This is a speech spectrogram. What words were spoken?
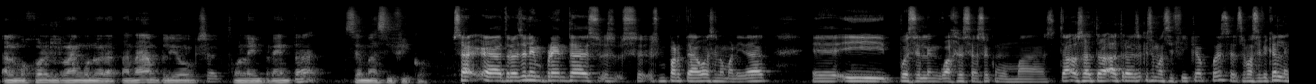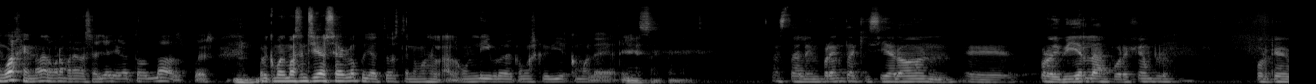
a lo mejor el rango no era tan amplio. Exacto. Con la imprenta se masificó. O sea, a través de la imprenta es, es, es un parteaguas en la humanidad eh, y pues el lenguaje se hace como más. O sea, a través de que se masifica, pues se masifica el lenguaje, ¿no? De alguna manera, o sea, ya llega a todos lados, pues. Porque como es más sencillo hacerlo, pues ya todos tenemos algún libro de cómo escribir, cómo leer. Exactamente. Hasta la imprenta quisieron eh, prohibirla, por ejemplo, porque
